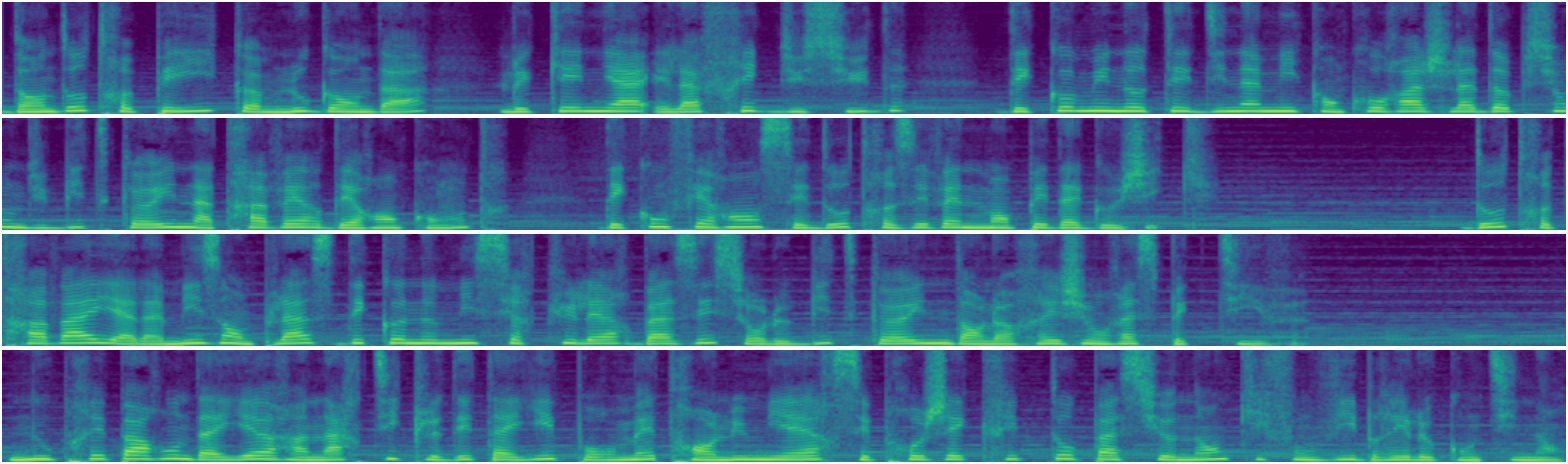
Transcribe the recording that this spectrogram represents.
Dans d'autres pays comme l'Ouganda, le Kenya et l'Afrique du Sud, des communautés dynamiques encouragent l'adoption du Bitcoin à travers des rencontres, des conférences et d'autres événements pédagogiques. D'autres travaillent à la mise en place d'économies circulaires basées sur le Bitcoin dans leurs régions respectives. Nous préparons d'ailleurs un article détaillé pour mettre en lumière ces projets crypto passionnants qui font vibrer le continent.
